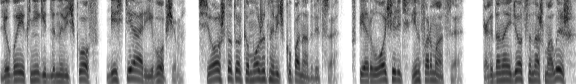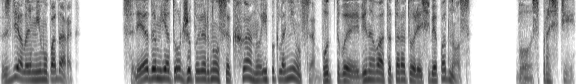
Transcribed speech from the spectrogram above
любые книги для новичков, бестиарии в общем. Все, что только может новичку понадобиться. В первую очередь информация. Когда найдется наш малыш, сделаем ему подарок. Следом я тут же повернулся к хану и поклонился, будто бы виновато тараторя себе под нос. «Босс, прости.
